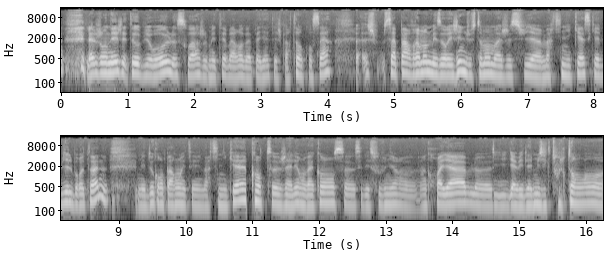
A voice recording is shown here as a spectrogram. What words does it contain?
La journée, j'étais au bureau. Le soir, je mettais ma robe à paillettes et je partais en concert. Ça part vraiment de mes origines. Justement, moi, je suis martiniquaise, kabyle, bretonne. Mes deux grands-parents étaient martiniquais. Quand j'allais en vacances, c'est des souvenirs incroyables. Il y avait de la musique tout le temps.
